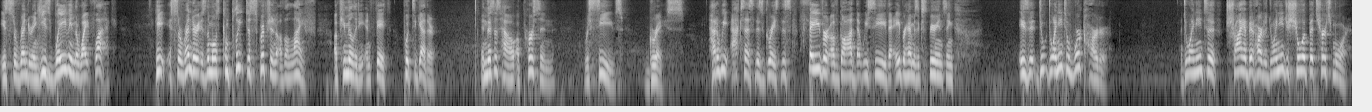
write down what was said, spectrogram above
is surrendering. He's waving the white flag. He, surrender is the most complete description of a life of humility and faith put together. And this is how a person receives grace. How do we access this grace, this favor of God that we see that Abraham is experiencing? Is it, do, do I need to work harder? Do I need to try a bit harder? Do I need to show up at church more?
